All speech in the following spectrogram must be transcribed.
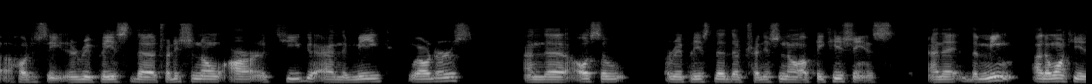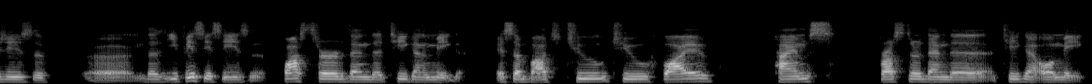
uh, how to say replace the traditional R TIG and MIG welders and also replace the, the traditional applications and the, main advantage is the efficiency is faster than the TIG and MIG. It's about two to five times faster than the TIG or MIG.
